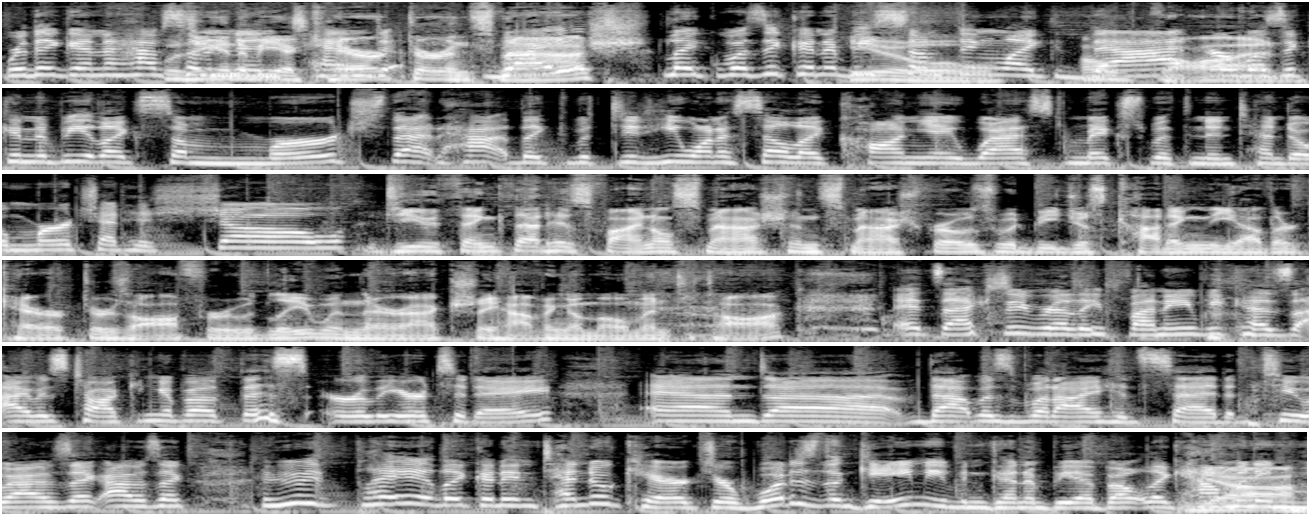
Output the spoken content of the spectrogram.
Were they going to have Was some gonna be a Nintendo- character in Right? Smash? Like, was it going to be Ew. something like Oh, that, or was it going to be like some merch that had like? Did he want to sell like Kanye West mixed with Nintendo merch at his show? Do you think that his final smash and Smash Bros would be just cutting the other characters off rudely when they're actually having a moment to talk? It's actually really funny because I was talking about this earlier today, and uh, that was what I had said too. I was like, I was like, if you would play like a Nintendo character, what is the game even going to be about? Like, how Yeah. many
